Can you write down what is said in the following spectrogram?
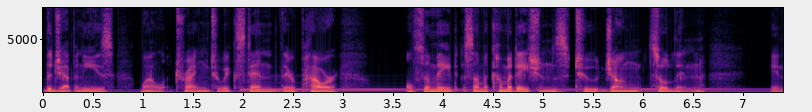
The Japanese, while trying to extend their power, also made some accommodations to Zhang Zuolin. In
